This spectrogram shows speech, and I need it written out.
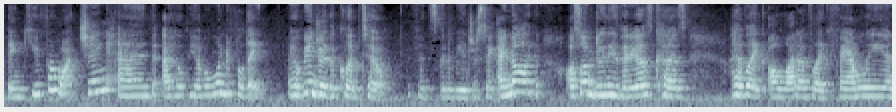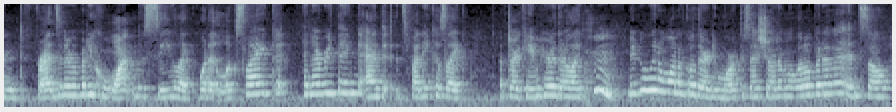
thank you for watching and I hope you have a wonderful day. I hope you enjoyed the clip too, if it's to be interesting. I know like, also I'm doing these videos because I have like a lot of like family and friends and everybody who want to see like what it looks like and everything. And it's funny because like after I came here, they're like, hmm, maybe we don't want to go there anymore because I showed them a little bit of it. And so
